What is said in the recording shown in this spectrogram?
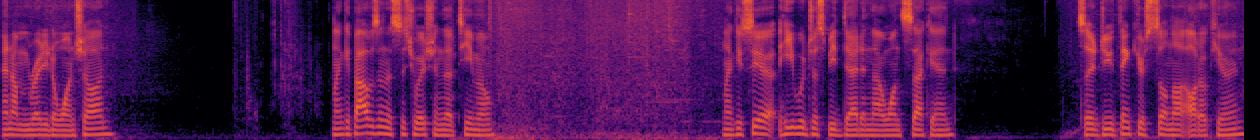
and I'm ready to one shot. Like if I was in the situation that Teemo, like you see, he would just be dead in that one second. So do you think you're still not auto queuing?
